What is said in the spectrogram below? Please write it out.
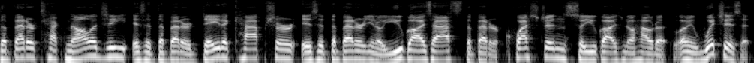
the better technology? Is it the better data capture? Is it the better you know you guys ask the better questions so you guys know how to? I mean, which is it?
